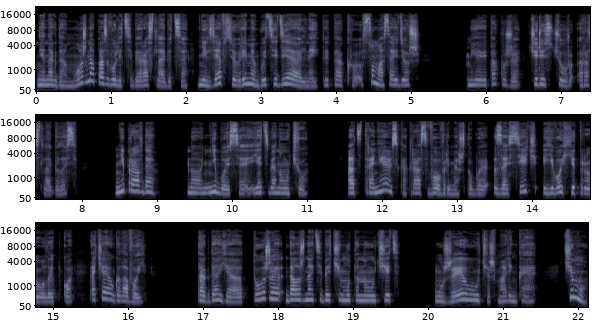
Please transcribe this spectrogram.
Иногда можно позволить себе расслабиться. Нельзя все время быть идеальной. Ты так э, с ума сойдешь. Я и так уже чересчур расслабилась. Неправда. Но не бойся, я тебя научу. Отстраняюсь как раз вовремя, чтобы засечь его хитрую улыбку. Качаю головой. «Тогда я тоже должна тебя чему-то научить». «Уже учишь, маленькая». «Чему?»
